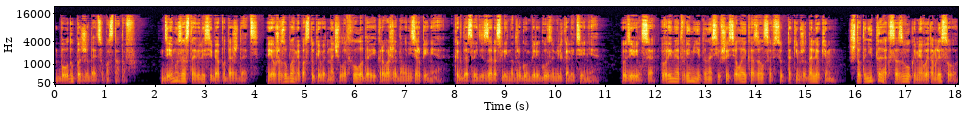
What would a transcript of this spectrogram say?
буду поджидать супостатов. Демы заставили себя подождать. Я уже зубами постукивать начал от холода и кровожадного нетерпения, когда среди зарослей на другом берегу замелькали тени. Удивился. Время от времени доносившийся лай казался все таким же далеким. Что-то не так со звуками в этом лесу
